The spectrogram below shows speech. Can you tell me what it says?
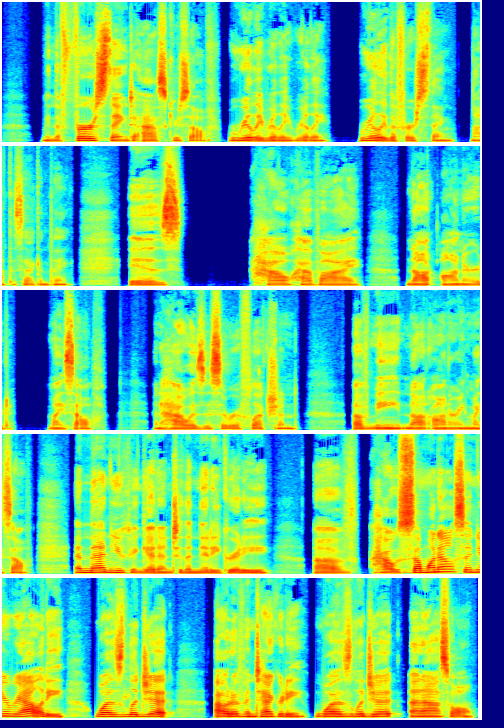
I mean, the first thing to ask yourself, really, really, really, really the first thing, not the second thing, is how have I not honored myself? And how is this a reflection of me not honoring myself? And then you can get into the nitty gritty of how someone else in your reality was legit out of integrity, was legit an asshole.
